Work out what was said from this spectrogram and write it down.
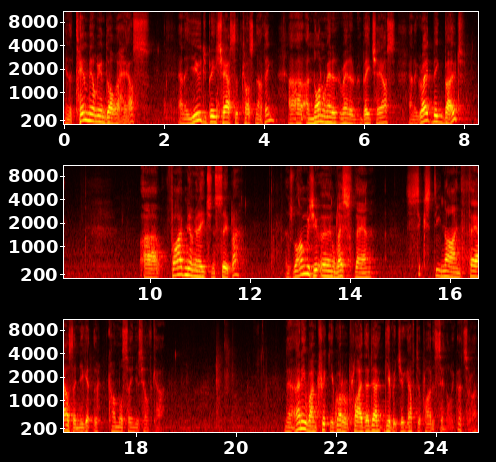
in a $10 million house and a huge beach house that costs nothing, uh, a non-rented rented beach house and a great big boat, uh, five million each in super, as long as you earn less than 69,000, you get the Commonwealth Seniors Health Card. Now, only one trick you've got to apply, they don't give it you, you have to apply to Centrelink, that's all right.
